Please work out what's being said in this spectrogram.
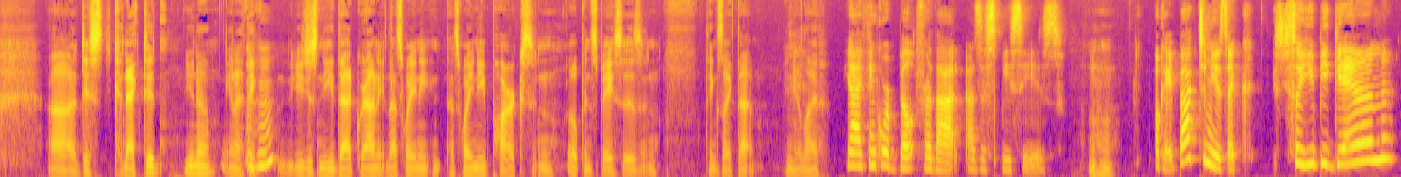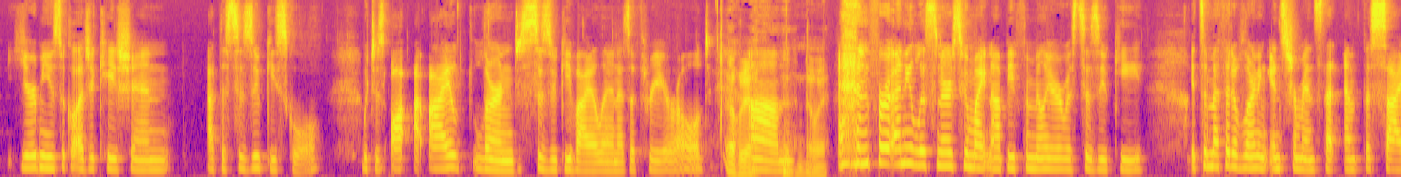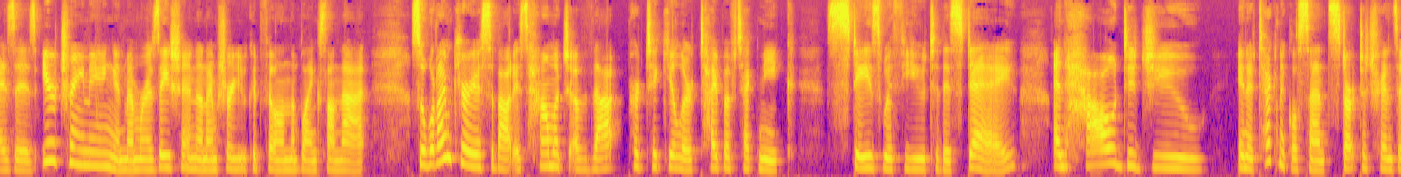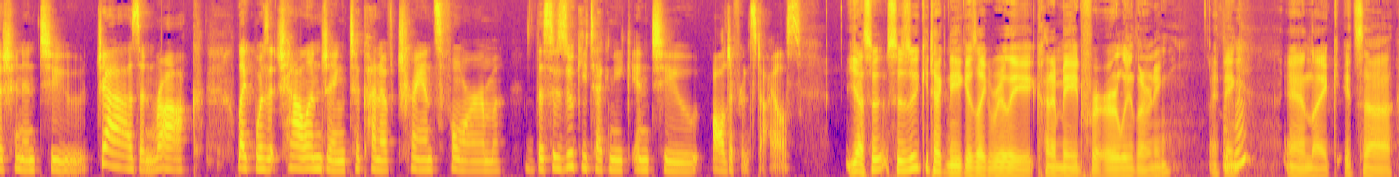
uh, disconnected, you know. And I think Mm-hmm. you just need that grounding. That's why you need that's why you need parks and open spaces and things like that in your life. Yeah, I think we're built for that as a species. Mm-hmm. Okay, back to music. So you began your musical education at the Suzuki School, which is I learned Suzuki violin as a three year old. Oh yeah, Um, no way. And for any listeners who might not be familiar with Suzuki, it's a method of learning instruments that emphasizes ear training and memorization, and I'm sure you could fill in the blanks on that. So, what I'm curious about is how much of that particular type of technique stays with you to this day, and how did you, in a technical sense, start to transition into jazz and rock? Like, was it challenging to kind of transform the Suzuki technique into all different styles? Yeah, so Suzuki technique is like really kind of made for early learning, I think. And like it's uh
